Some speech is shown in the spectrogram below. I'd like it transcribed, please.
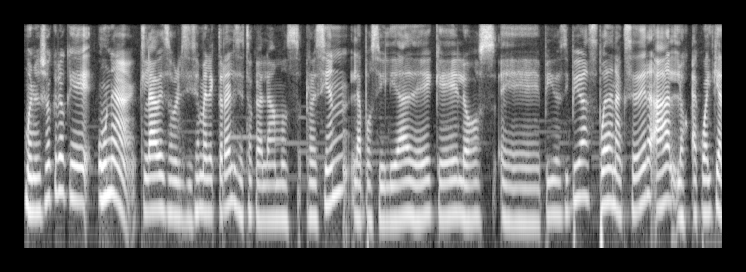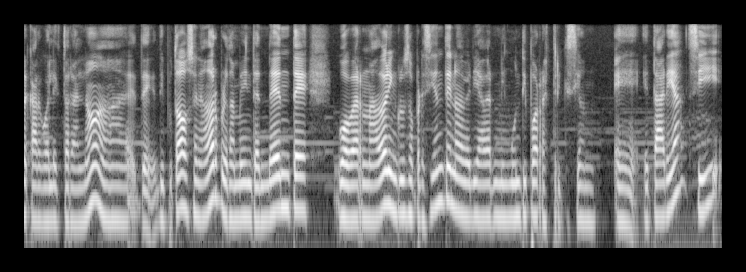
Bueno, yo creo que una clave sobre el sistema electoral es esto que hablábamos recién, la posibilidad de que los eh, pibes y pibas puedan acceder a, los, a cualquier cargo electoral, ¿no? A, de diputado, senador, pero también intendente, gobernador, incluso presidente, no debería haber ningún tipo de restricción eh, etaria. Si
